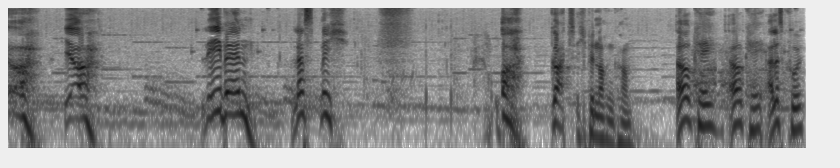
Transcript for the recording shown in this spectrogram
Oh, ja. Leben! Lasst mich! Oh Gott, ich bin noch entkommen. Okay, okay, alles cool.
